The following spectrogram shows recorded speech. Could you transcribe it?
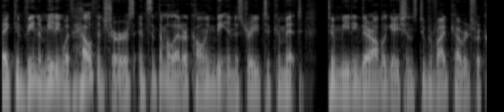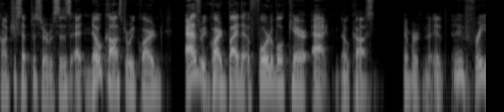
They convened a meeting with health insurers and sent them a letter calling the industry to commit to meeting their obligations to provide coverage for contraceptive services at no cost or required as required by the Affordable Care Act. No cost. Remember, eh, free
